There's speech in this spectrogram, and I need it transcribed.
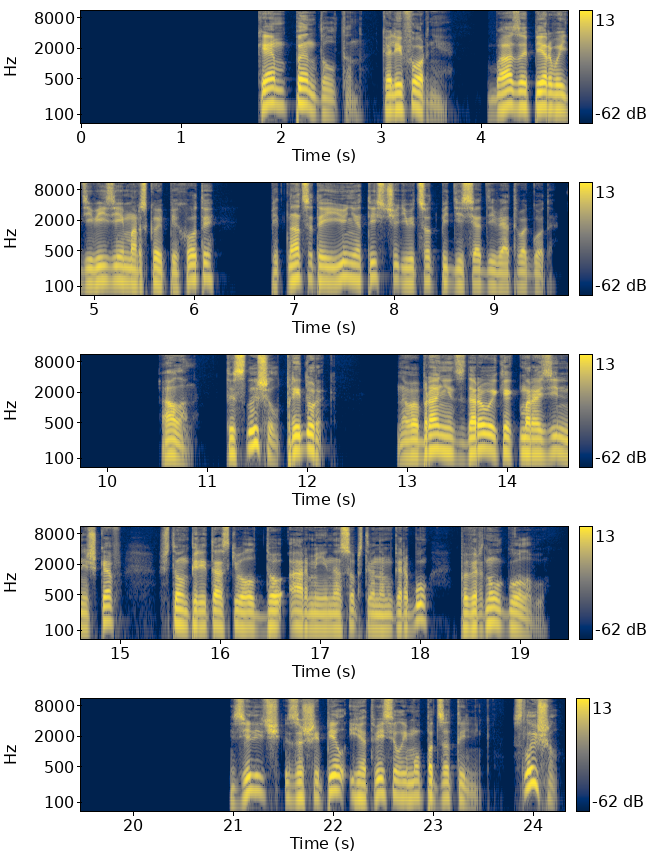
Кэм Пендлтон, Калифорния. База первой дивизии морской пехоты. 15 июня 1959 года. Алан, ты слышал, придурок? Новобранец, здоровый как морозильный шкаф, что он перетаскивал до армии на собственном горбу, повернул голову. Зилич зашипел и отвесил ему подзатыльник. «Слышал?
